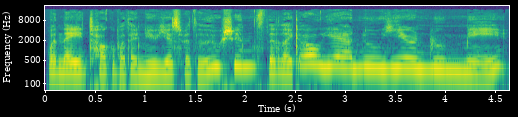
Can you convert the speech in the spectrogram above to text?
when they talk about their new year's resolutions, they're like, "Oh yeah, new year, new me."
